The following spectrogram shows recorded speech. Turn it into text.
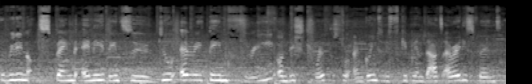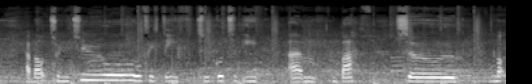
really not spend anything to do everything free on this trip so I'm going to be skipping that. I already spent about 22.50 to go to the um, bath so not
